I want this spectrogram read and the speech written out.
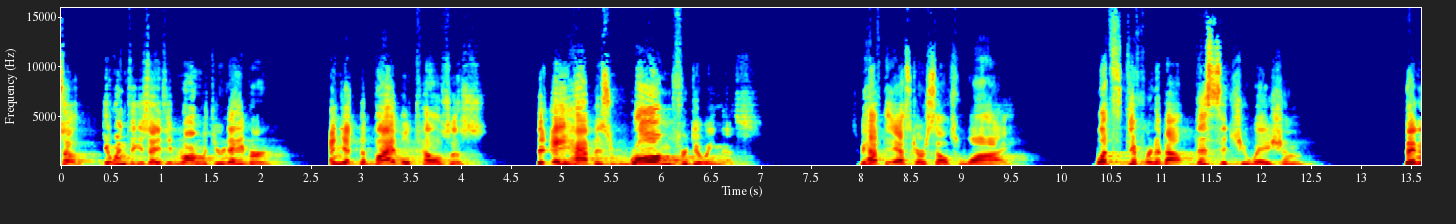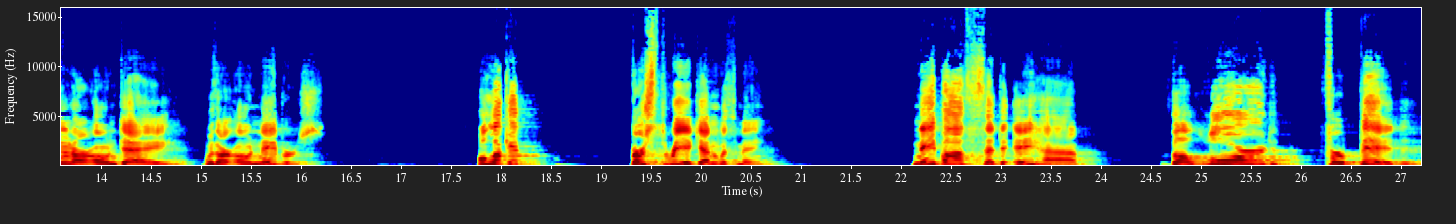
So you wouldn't think there's anything wrong with your neighbor, and yet the Bible tells us that Ahab is wrong for doing this. So we have to ask ourselves why. What's different about this situation than in our own day with our own neighbors? Well, look at verse 3 again with me. Naboth said to Ahab, The Lord forbid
